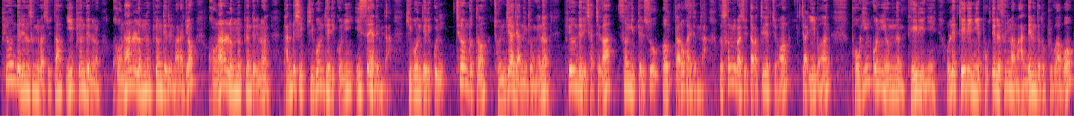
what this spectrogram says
표현 대리는 성립할 수 있다. 이 표현 대리는 고난을 넘는 표현 대리를 말하죠. 고난을 넘는 표현 대리는 반드시 기본 대리권이 있어야 됩니다. 기본 대리권이 처음부터 존재하지 않는 경우에는 표현 대리 자체가 성립될 수 없다로 가야 됩니다. 그래서 성립할 수 있다가 틀렸죠. 자, 2번. 복인권이 없는 대리인이 원래 대리인이 복대리를 선임하면 안 되는데도 불구하고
